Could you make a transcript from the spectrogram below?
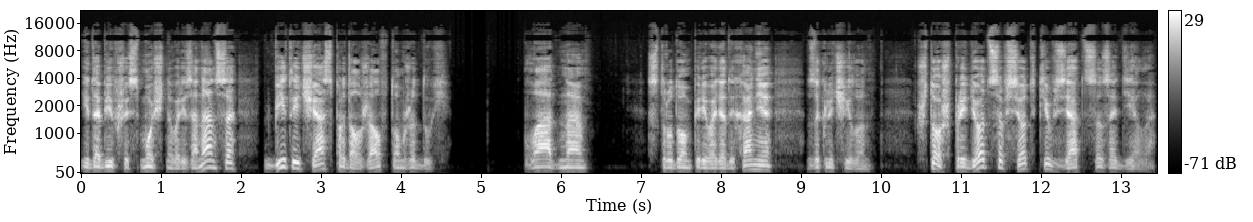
и, добившись мощного резонанса, битый час продолжал в том же духе. — Ладно, — с трудом переводя дыхание, заключил он. — Что ж, придется все-таки взяться за дело.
